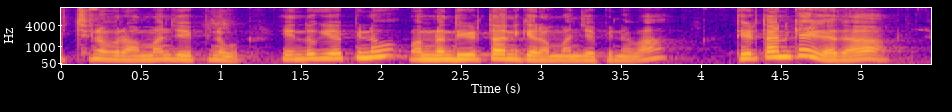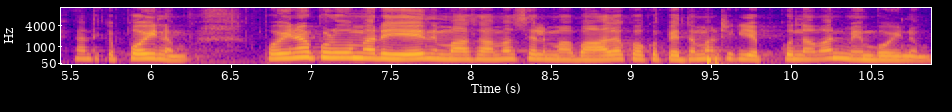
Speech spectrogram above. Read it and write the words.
ఇచ్చినవు రమ్మని చెప్పినావు. ఎందుకు చెప్పినావు? మమ్మల్ని తీర్థానికి రమ్మని చెప్పినావా? తీర్థానికే కదా? అందుకే పోయినాం. పోయినప్పుడు మరి ఏంది? మా సమస్యలు మా బాధకు ఒక పెద్ద మనిషికి చెప్పుకుందామని మేము పోయినాం.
